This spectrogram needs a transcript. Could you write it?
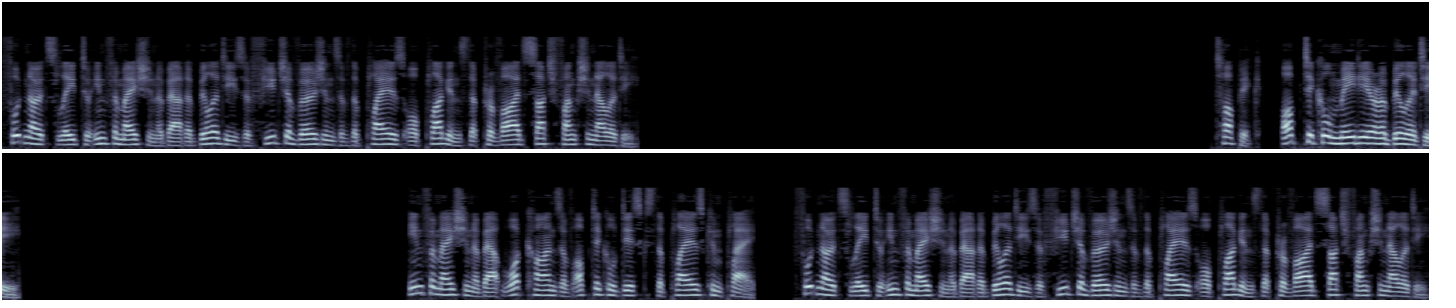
Footnotes lead to information about abilities of future versions of the players or plugins that provide such functionality. Optical media ability Information about what kinds of optical discs the players can play. Footnotes lead to information about abilities of future versions of the players or plugins that provide such functionality.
